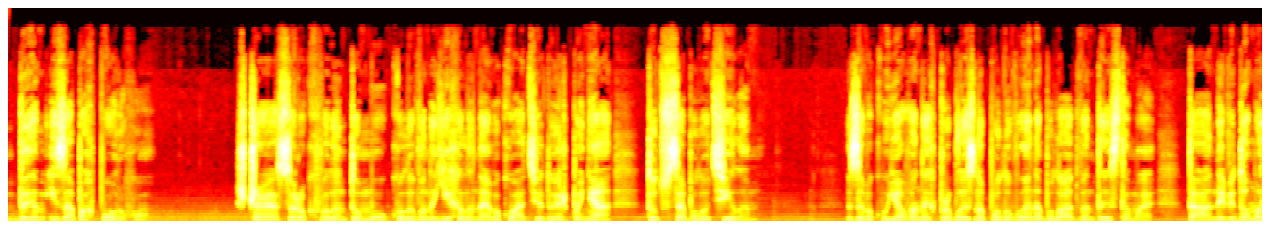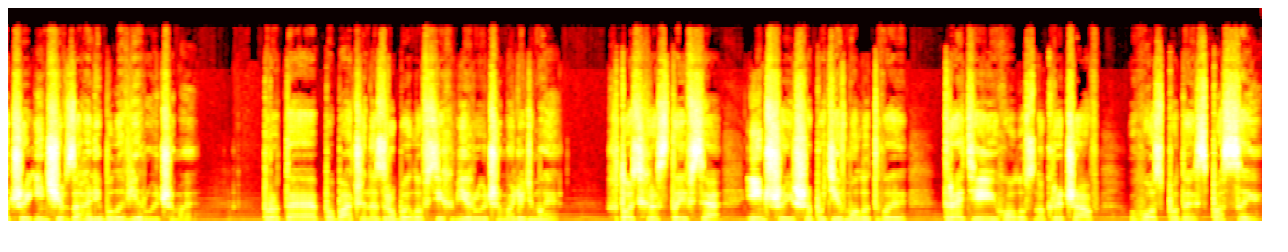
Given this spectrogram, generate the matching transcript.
дим і запах пороху. Ще 40 хвилин тому, коли вони їхали на евакуацію до Ірпеня, тут все було цілим. З евакуйованих приблизно половина була адвентистами, та невідомо, чи інші взагалі були віруючими. Проте побачене зробило всіх віруючими людьми. Хтось хрестився, інший шепотів молитви, третій голосно кричав: Господи, спаси!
